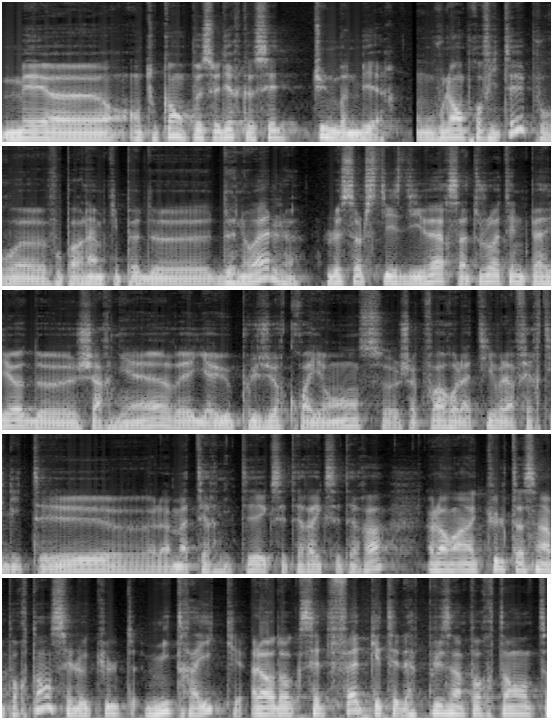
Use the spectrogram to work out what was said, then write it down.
Mais euh, en tout cas, on peut se dire que c'est une bonne bière. On voulait en profiter pour euh, vous parler un petit peu de, Noël. Le solstice d'hiver, ça a toujours été une période euh, charnière et il y a eu plusieurs croyances, chaque fois relatives à la fertilité, à la maternité, etc., etc. Alors un culte assez important, c'est le culte mitraïque. Alors donc cette fête qui était la plus importante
